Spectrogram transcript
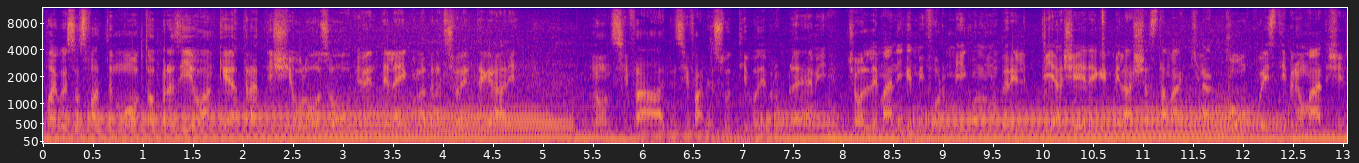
Poi questo asfalto è molto abrasivo, anche a tratti scivoloso, ovviamente lei con la trazione integrale non si fa, non si fa nessun tipo di problemi. Ho le mani che mi formicolano per il piacere che mi lascia sta macchina con questi pneumatici.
